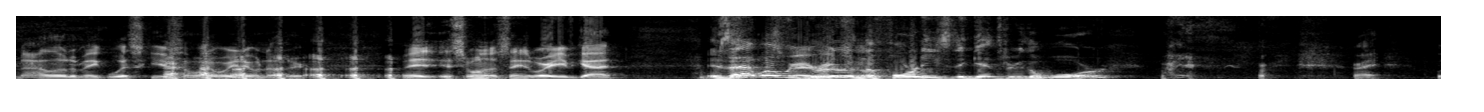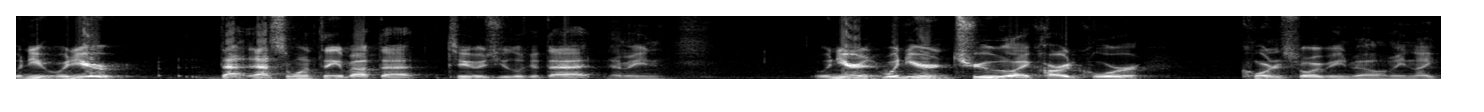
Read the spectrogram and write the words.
Milo to make whiskey or something. What are we doing out there? I mean, it's one of those things where you've got Is that what we grew in the '40s to get through the war? right when you when you're that that's the one thing about that too is you look at that i mean when you're when you're in true like hardcore corn and soybean belt i mean like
